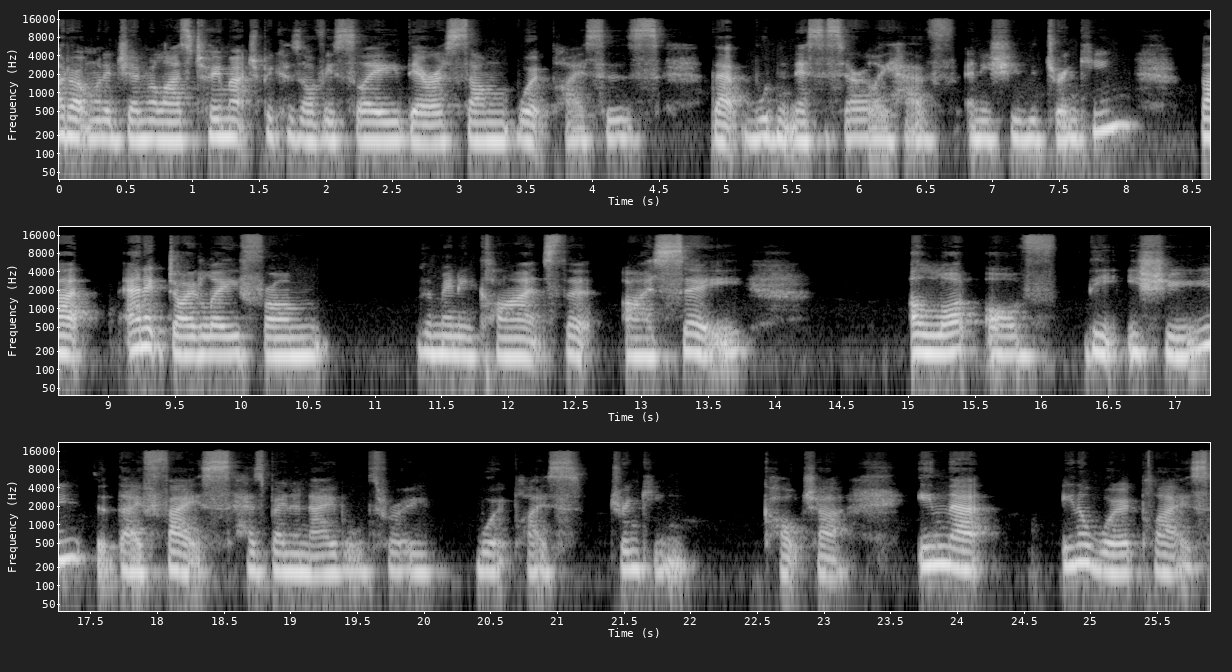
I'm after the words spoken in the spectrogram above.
I don't want to generalize too much because obviously there are some workplaces that wouldn't necessarily have an issue with drinking. But anecdotally from the many clients that I see, a lot of the issue that they face has been enabled through workplace drinking culture. In that, in a workplace,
